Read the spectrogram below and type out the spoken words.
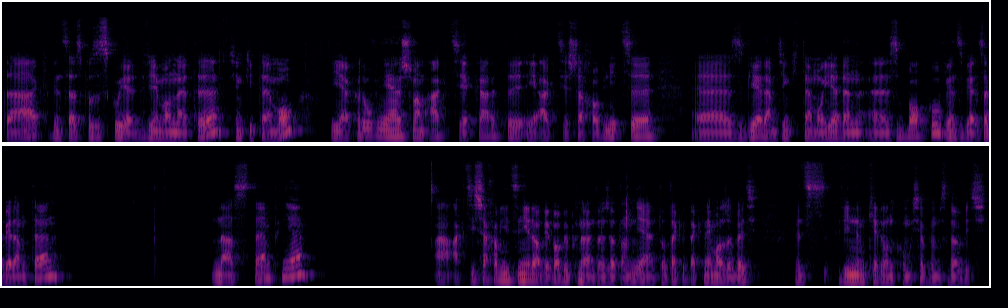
Tak, więc teraz pozyskuję dwie monety dzięki temu. Jak również mam akcję karty i akcję szachownicy. E, zbieram dzięki temu jeden e, z boków, więc zabieram ten. Następnie. A, akcji szachownicy nie robię, bo wypchnąłem ten żeton. Nie, to tak, tak nie może być. Więc w innym kierunku musiałbym zrobić.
